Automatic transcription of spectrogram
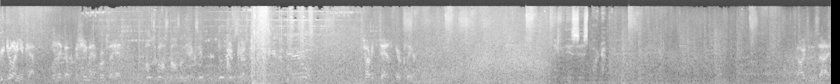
Rejoining you, Captain. We'll link up with Kashima and Brooks ahead. Multiple hostiles on the exit. You're Captain. Target's down. You're clear. Thanks for the assist, partner. Guards inside.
